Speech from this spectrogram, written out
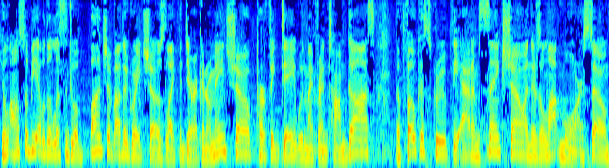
You'll also be able to listen to a bunch of other great shows like The Derek and Romaine Show, Perfect Date with my friend Tom Goss, The Focus Group, The Adam Sank Show, and there's a lot more. So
